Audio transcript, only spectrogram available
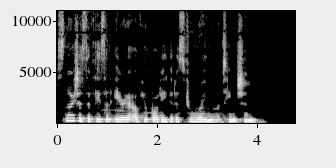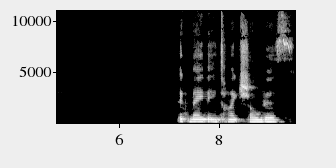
Just notice if there's an area of your body that is drawing your attention. It may be tight shoulders,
